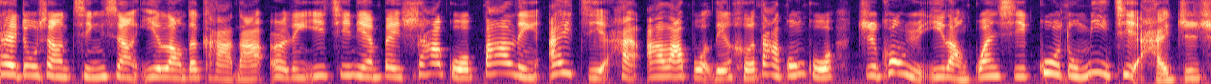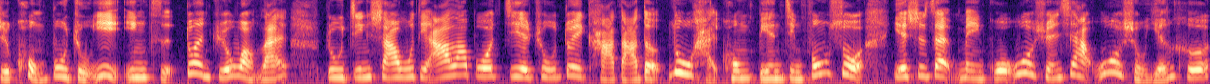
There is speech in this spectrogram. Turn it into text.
态度上倾向伊朗的卡达，二零一七年被沙国、巴林、埃及和阿拉伯联合大公国指控与伊朗关系过度密切，还支持恐怖主义，因此断绝往来。如今沙乌地阿拉伯解除对卡达的陆海空边境封锁，也是在美国斡旋下握手言和，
